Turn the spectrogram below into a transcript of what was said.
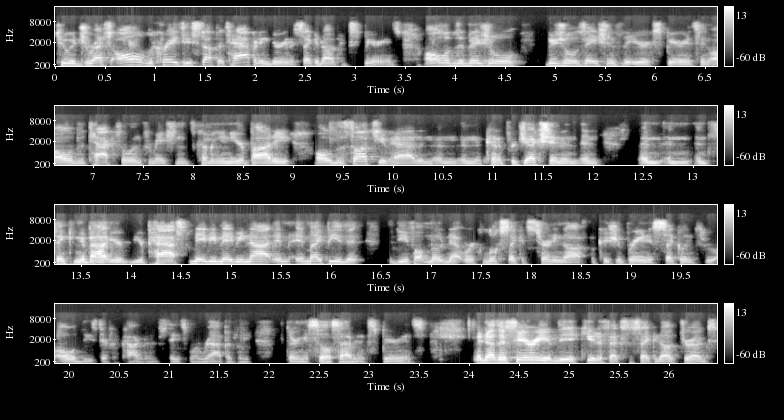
to address all the crazy stuff that's happening during a psychedelic experience all of the visual visualizations that you're experiencing all of the tactile information that's coming into your body all the thoughts you've had and, and, and the kind of projection and, and and and and thinking about your your past maybe maybe not it, it might be that the default mode network looks like it's turning off because your brain is cycling through all of these different cognitive states more rapidly during a psilocybin experience another theory of the acute effects of psychedelic drugs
